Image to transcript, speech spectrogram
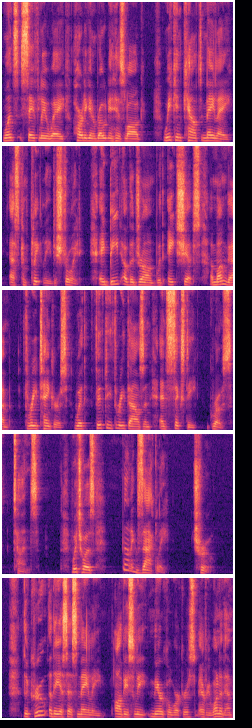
Once safely away, Hardegen wrote in his log, We can count Malay as completely destroyed. A beat of the drum with eight ships, among them three tankers with 53,060 gross tons, which was not exactly true. The crew of the SS Malay, obviously miracle workers, every one of them,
